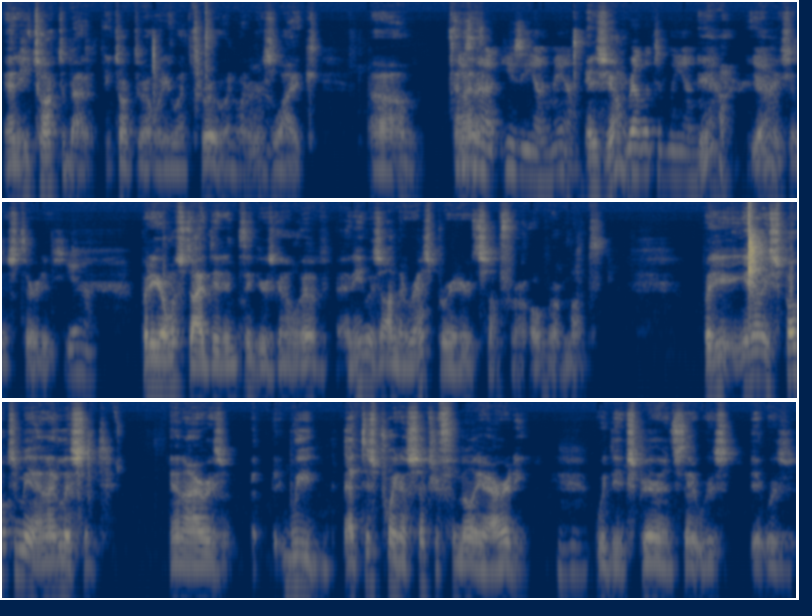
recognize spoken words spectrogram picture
And he talked about it. He talked about what he went through and what it was like. Um, and He's I, not. He's a young man. he's young Relatively young man. yeah, yeah, Yeah. he's in his thirties. Yeah. but he almost died. They didn't think he was going to live, and he was on the respirator itself for over a month. But he, you know, he spoke to me, and I listened, and I was, we at this point have such a familiarity Mhm. with the experience that it was it was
